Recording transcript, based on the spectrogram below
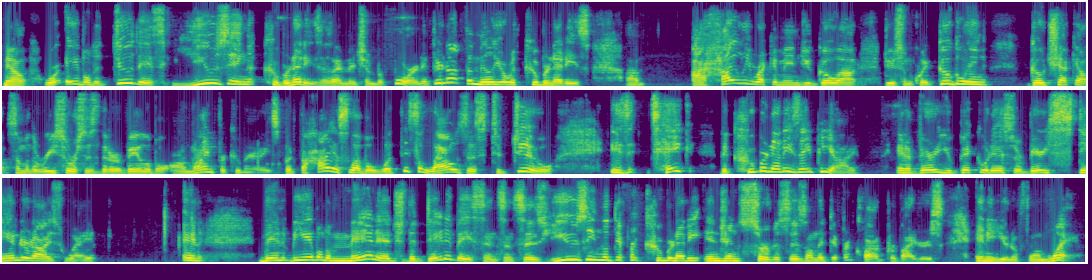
Now, we're able to do this using Kubernetes, as I mentioned before. And if you're not familiar with Kubernetes, um, I highly recommend you go out, do some quick Googling, go check out some of the resources that are available online for Kubernetes. But the highest level, what this allows us to do is take the Kubernetes API in a very ubiquitous or very standardized way and then be able to manage the database instances using the different Kubernetes engine services on the different cloud providers in a uniform way.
